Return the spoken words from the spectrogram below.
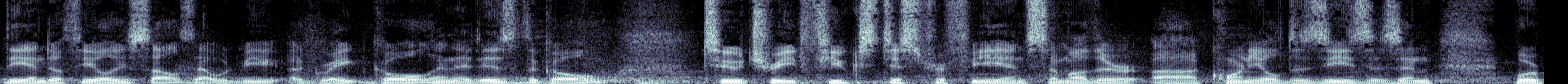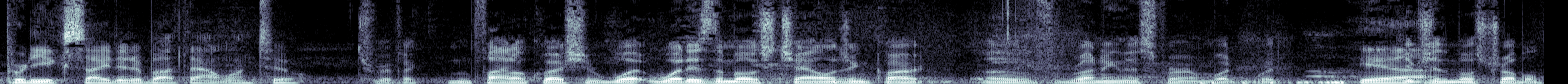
the endothelial cells. That would be a great goal, and it is the goal to treat Fuchs dystrophy and some other uh, corneal diseases. And we're pretty excited about that one too. Terrific. And final question: What what is the most challenging part of running this firm? What what Yeah. gives you the most trouble?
